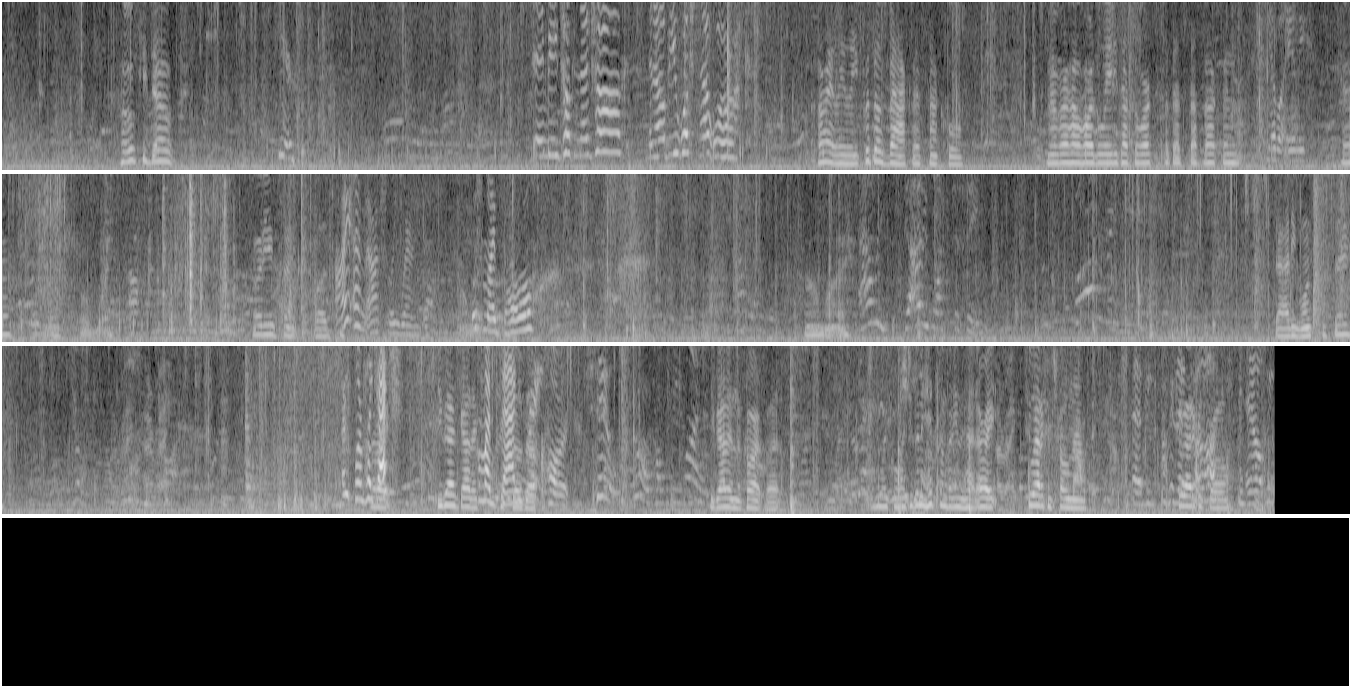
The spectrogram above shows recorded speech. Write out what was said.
Hokey doke. Here. And be talking that talk, and I'll be walking that walk. All right, Lily, put those back. That's not cool. Remember how hard the ladies have to work to put that stuff back in Yeah, but Annie. here? Oh boy. What do you think, Spuds? I am actually wearing this with my ball. Oh my. Allie, Daddy wants to see. Daddy wants to say. Hey, wanna play catch? You guys got it. My bag those up. card. Two. You got it in the cart, but. Oh my god, you're gonna hit somebody in the head. All right, two out of control now. Two out of control. And I'll be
